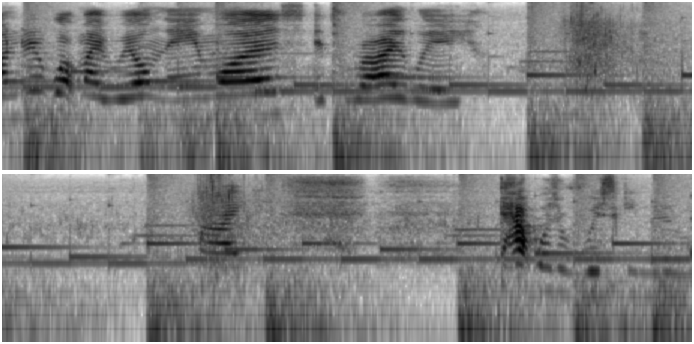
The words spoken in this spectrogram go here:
Wondered what my real name was, it's Riley. Hi. That was a risky move.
